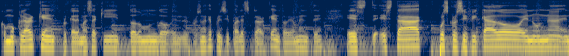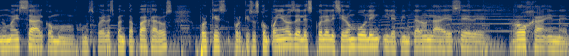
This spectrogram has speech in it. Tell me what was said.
como Clark Kent, porque además aquí todo el mundo, el personaje principal es Clark Kent, obviamente, este, está pues crucificado en, una, en un maizal como, como si fuera el espantapájaros, porque, porque sus compañeros de la escuela le hicieron bullying y le pintaron la S de roja en el,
